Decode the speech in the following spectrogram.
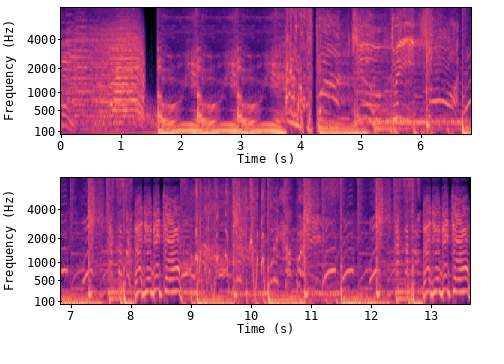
FM Radio Béton. Radio Béton.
